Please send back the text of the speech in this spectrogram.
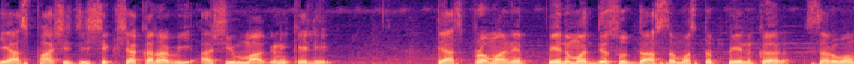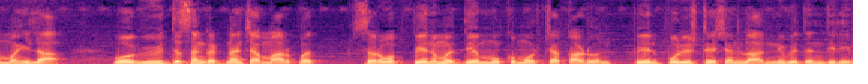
यास फाशीची शिक्षा करावी अशी मागणी केली. त्याचप्रमाणे पेनमध्ये सुद्धा समस्त पेनकर सर्व महिला व विविध संघटनांच्या मार्फत सर्व पेनमध्ये मुकमोर्चा काढून पेन पोलीस स्टेशनला निवेदन दिले.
